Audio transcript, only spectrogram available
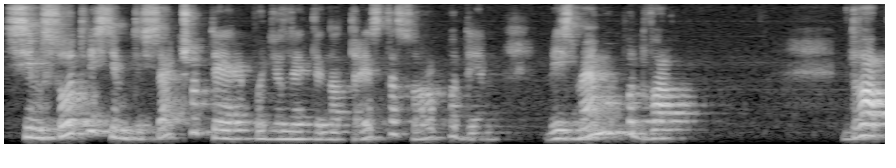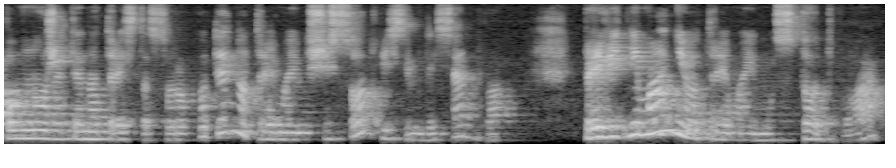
784 поділити на 341. Візьмемо по 2. 2 помножити на 341 отримаємо 682. При відніманні отримаємо 102,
